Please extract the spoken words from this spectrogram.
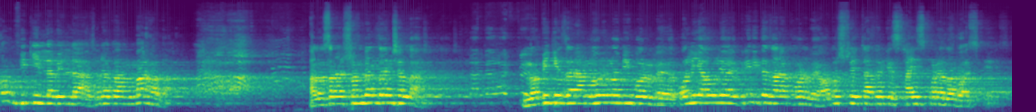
তৌফিক ইল্লা বিল্লাহ। সুরাকান মারহাবা। আলোচনা শুনবেন তো ইনশাআল্লাহ? নবীকে যারা নূর নবী বলবে, অলিয়া উলিয়া বিরোধিতা যারা করবে, অবশ্যই তাদেরকে সাইজ করে দেবো আজকে।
